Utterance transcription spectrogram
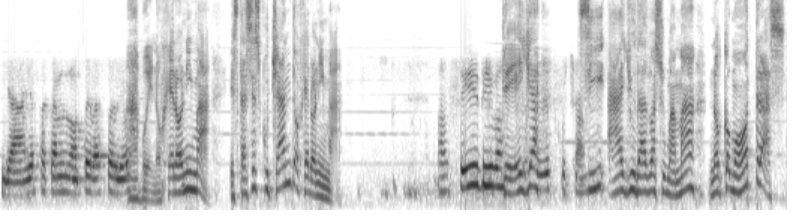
Ya, ya está acá en el norte, gracias a Dios. Ah, bueno, Jerónima, ¿estás escuchando, Jerónima? Ah, sí, Diva. Que ella sí ha ayudado a su mamá, no como otras,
